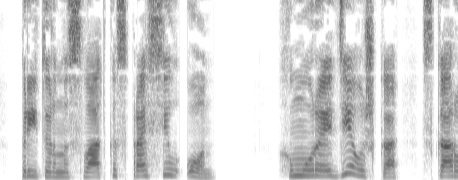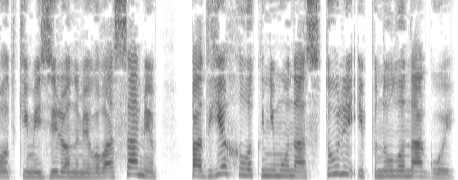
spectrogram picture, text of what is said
— приторно-сладко спросил он. Хмурая девушка с короткими зелеными волосами подъехала к нему на стуле и пнула ногой.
